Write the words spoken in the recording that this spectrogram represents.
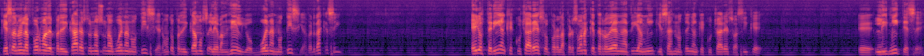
que esa no es la forma de predicar, eso no es una buena noticia. Nosotros predicamos el Evangelio, buenas noticias, ¿verdad que sí? Ellos tenían que escuchar eso, pero las personas que te rodean a ti y a mí quizás no tengan que escuchar eso, así que eh, limítese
